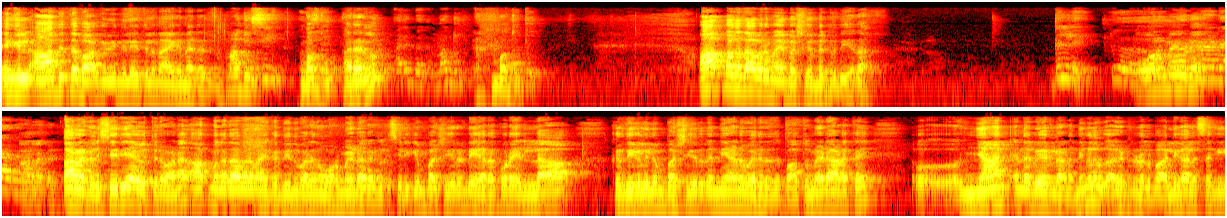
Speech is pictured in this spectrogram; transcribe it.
എങ്കിൽ ആദ്യത്തെ ഭാർഗവി നിലയത്തിലെ നായകൻ ആരായിരുന്നു? മധു. മധു. ആരായിരുന്നു? മധു. മധു. ആത്മകഥാപരമായ ബഷീറിന്റെ കൃതി ഏതാ? ഇതല്ലേ? ഓർമ്മയുടെ. അറകൾ. ശരിയായ ഉത്തരവാണ്. ആത്മകഥാപരമായ കൃതി എന്ന് പറയുന്ന ഓർമ്മയുടെ അറകൾ. ശരിക്കും ബഷീറിന്റെ ഏറെക്കുറെ എല്ലാ കൃതികളിലും ബഷീർ തന്നെയാണ് വരുന്നത്. പാത്തുമ്മയുടെ അടക്കെ ഞാൻ എന്ന പേരിലാണ്. നിങ്ങൾ കേട്ടിട്ടുണ്ടല്ലോ ബാല്യകാല സഖി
